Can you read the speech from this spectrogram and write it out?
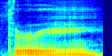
Three.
